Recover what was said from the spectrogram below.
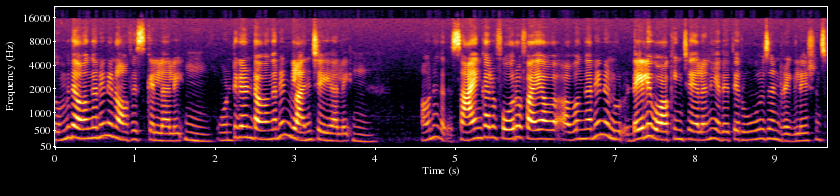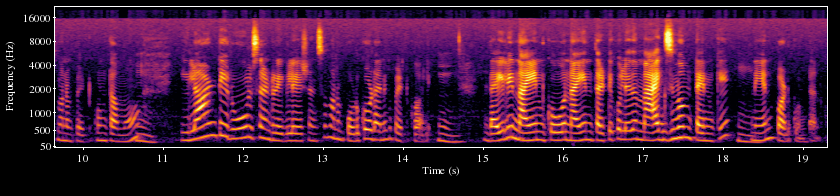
తొమ్మిది అవ్వగానే నేను ఆఫీస్కి వెళ్ళాలి. ఒంటి గంట అవ్వగానే నేను లంచ్ చేయాలి. అవునా కదా? సాయంకాలం ఫోర్ ఫైవ్ అవ్వగానే నేను డైలీ వాకింగ్ చేయాలని ఏదైతే రూల్స్ అండ్ రెగ్యులేషన్స్ మనం పెట్టుకుంటామో ఇలాంటి రూల్స్ అండ్ రెగ్యులేషన్స్ మనం పడుకోవడానికి పెట్టుకోవాలి. డైలీ నైన్కో నైన్ థర్టీకో లేదా మ్యాక్సిమం టెన్కి నేను పడుకుంటాను.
